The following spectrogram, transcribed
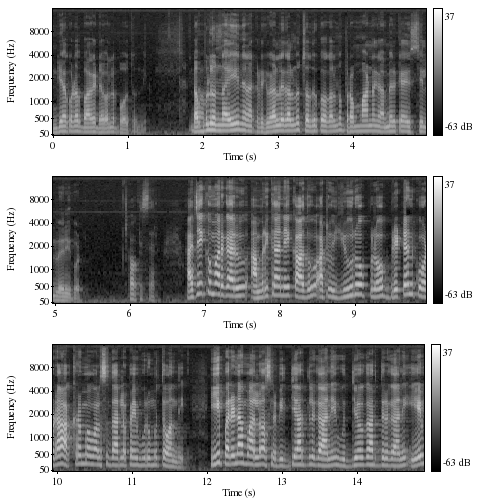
ఇండియా కూడా బాగా డెవలప్ అవుతుంది. డబ్బులు ఉన్నాయి నేను అక్కడికి వెళ్ళగలను చదువుకోగలను బ్రహ్మాండంగా America is still very good okay sir Ajay Kumar గారు అమెరికానే కాదు అటు యూరోప్లో బ్రిటన్ కూడా అక్రమ వలసదారులపై ఉరుముతోంది. ఈ పరిణామాల్లో అసలు విద్యార్థులు కానీ ఉద్యోగార్థులు కానీ ఏం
